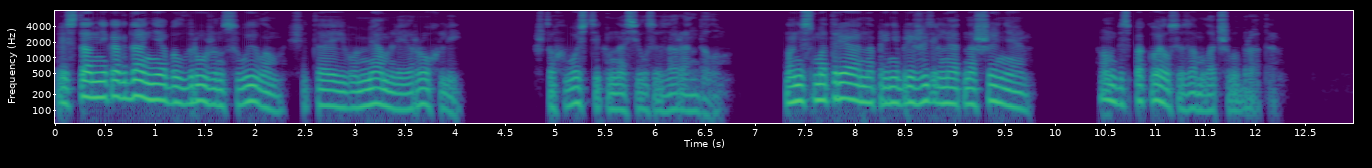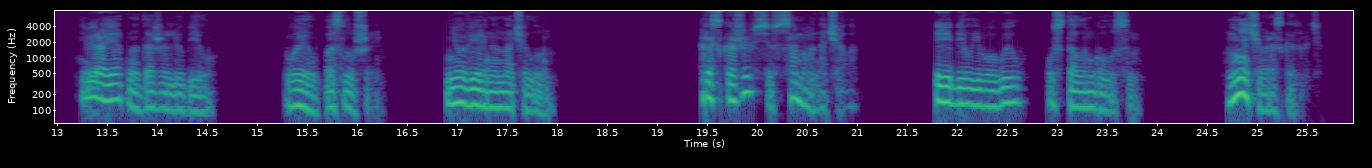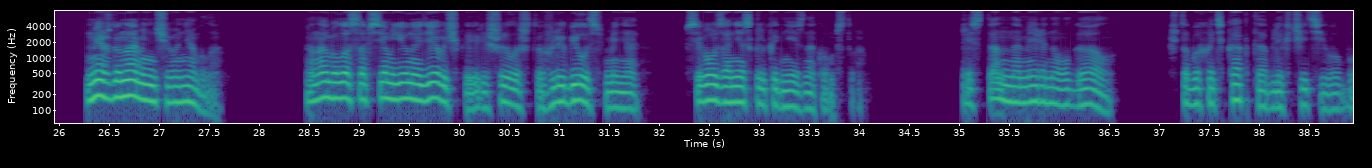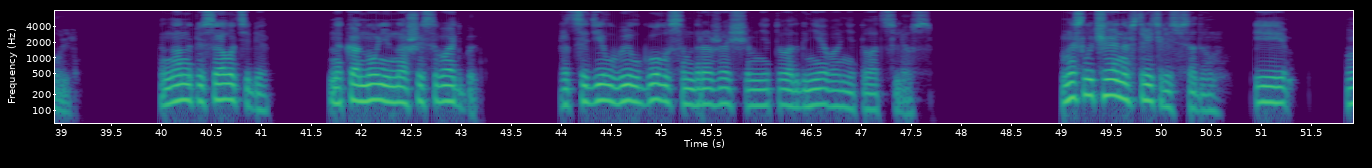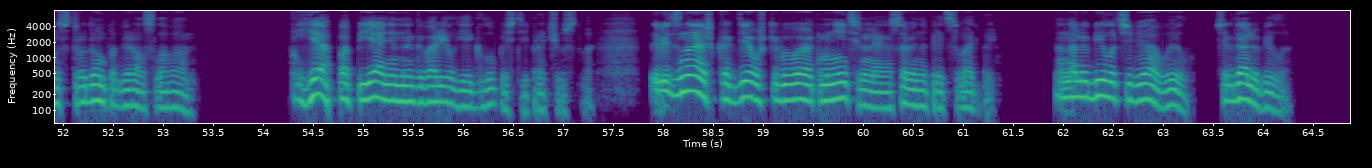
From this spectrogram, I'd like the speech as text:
Тристан никогда не был дружен с Уиллом, считая его мямлей и рохлей, что хвостиком носился за Рэндаллом. Но, несмотря на пренебрежительное отношение, он беспокоился за младшего брата. И, вероятно, даже любил. «Уилл, послушай», — неуверенно начал он. «Расскажи все с самого начала», — перебил его Уилл усталым голосом. «Нечего рассказывать. Между нами ничего не было. Она была совсем юной девочкой и решила, что влюбилась в меня всего за несколько дней знакомства. Тристан намеренно лгал, чтобы хоть как-то облегчить его боль. Она написала тебе накануне нашей свадьбы. Процедил Уилл голосом, дрожащим не то от гнева, не то от слез. Мы случайно встретились в саду, и он с трудом подбирал слова. Я по пьяни наговорил ей глупостей про чувства. Ты ведь знаешь, как девушки бывают мнительные, особенно перед свадьбой. Она любила тебя, Уилл, всегда любила.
